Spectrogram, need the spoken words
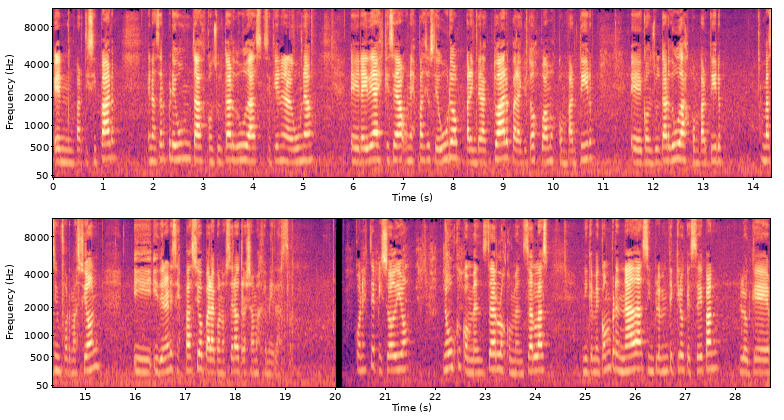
en participar, en hacer preguntas, consultar dudas, si tienen alguna. Eh, la idea es que sea un espacio seguro para interactuar, para que todos podamos compartir, consultar dudas, compartir más información y, tener ese espacio para conocer a otras llamas gemelas. Con este episodio. No busco convencerlos, convencerlas, ni que me compren nada, simplemente quiero que sepan lo que,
